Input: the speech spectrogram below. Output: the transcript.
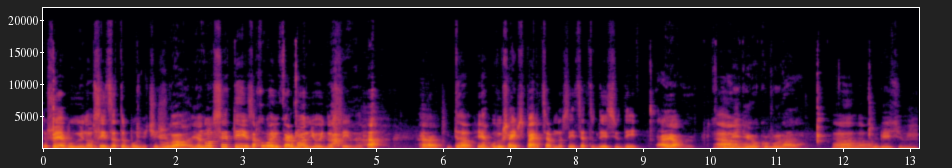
То що я буду носити за тобою, чи Ну що? да, як- все ти, заховаю карман його і носи. Ну, Да, я буду ще й з перцем носитися туди-сюди. А я Ага. відео кому треба? Ага. Тобі чи мені?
